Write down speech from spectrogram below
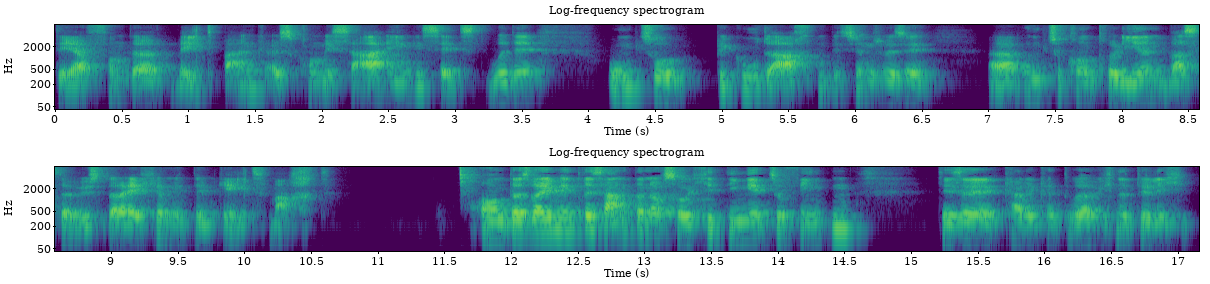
der von der Weltbank als Kommissar eingesetzt wurde, um zu begutachten bzw um zu kontrollieren, was der Österreicher mit dem Geld macht. Und das war eben interessant, dann auch solche Dinge zu finden. Diese Karikatur habe ich natürlich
